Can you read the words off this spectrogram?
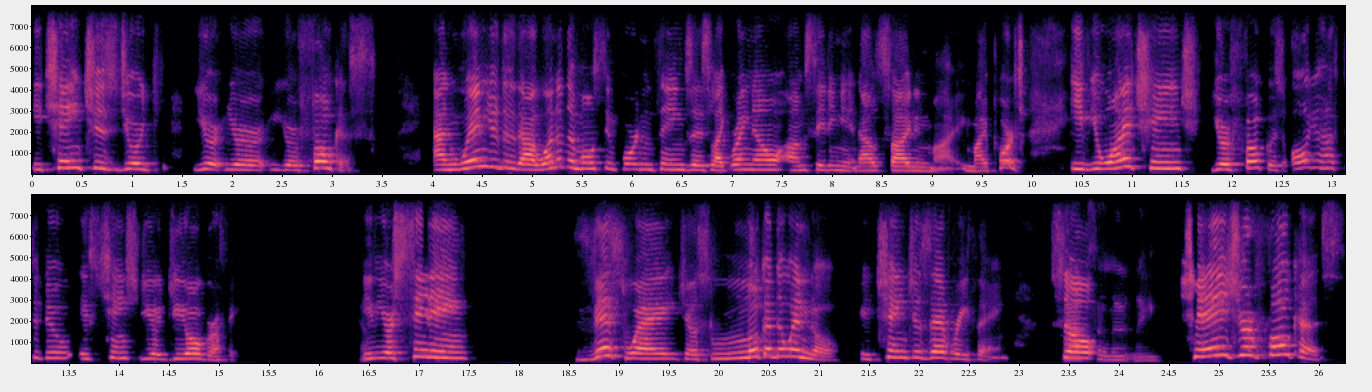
it changes your your your your focus. And when you do that, one of the most important things is like right now I'm sitting in outside in my in my porch. If you want to change your focus, all you have to do is change your geography if you're sitting this way, just look at the window. It changes everything. So absolutely change your focus.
